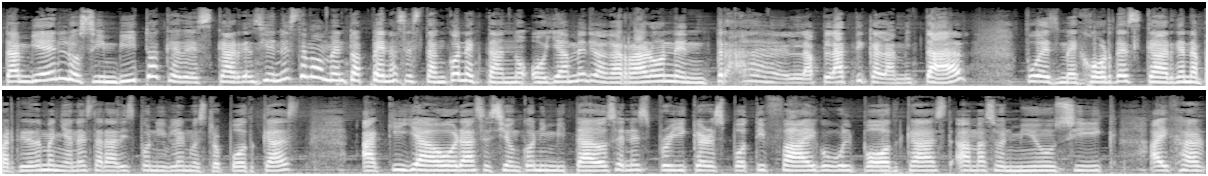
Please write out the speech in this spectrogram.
También los invito a que descarguen, si en este momento apenas están conectando o ya medio agarraron entrada la plática la mitad, pues mejor descarguen. A partir de mañana estará disponible nuestro podcast aquí y ahora, sesión con invitados en Spreaker, Spotify, Google Podcast, Amazon Music, iHeart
